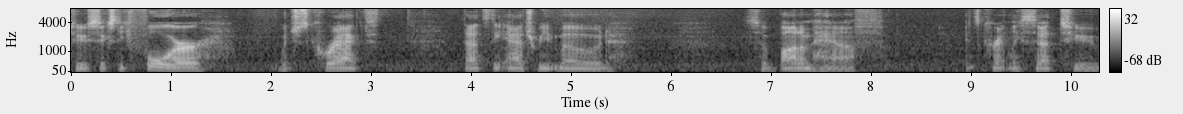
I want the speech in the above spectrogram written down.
to 64, which is correct. That's the attribute mode. So bottom half, it's currently set to,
